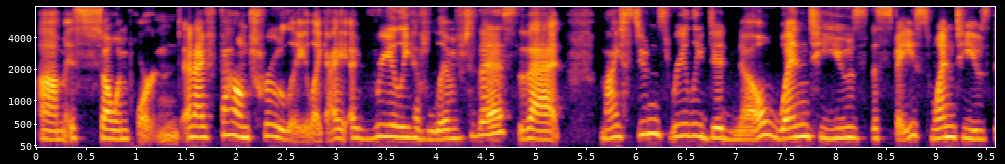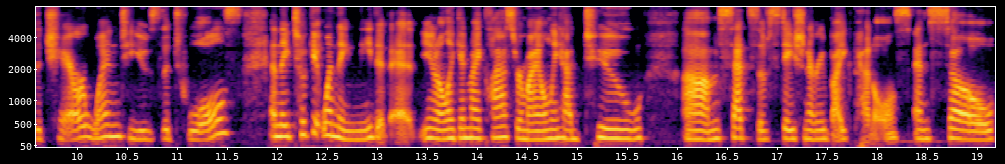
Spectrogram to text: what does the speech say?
um, is so important. And I've found truly, like, I, I really have lived this that my students really did know when to use the space, when to use the chair, when to use the tools. And they took it when they needed it. You know, like in my classroom, I only had two um, sets of stationary bike pedals. And so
